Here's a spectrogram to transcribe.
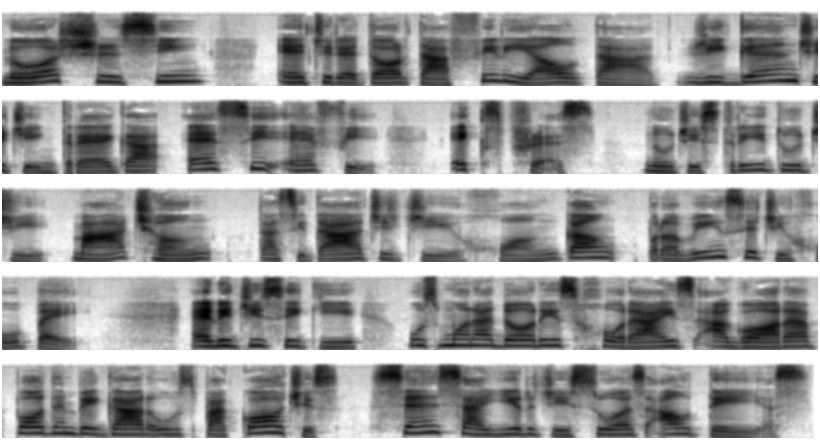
Luo Shixin é diretor da filial da gigante de entrega SF Express no distrito de Macheng, da cidade de Huanggang, província de Hubei. Ele disse que os moradores rurais agora podem pegar os pacotes sem sair de suas aldeias.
